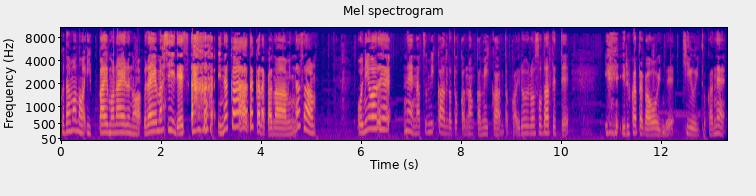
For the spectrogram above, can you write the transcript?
果物いっぱいもらえるの羨ましいです。田舎だからかな皆さん、お庭でね、夏みかんだとかなんかみかんとかいろいろ育てて いる方が多いんで、キウイとかね。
